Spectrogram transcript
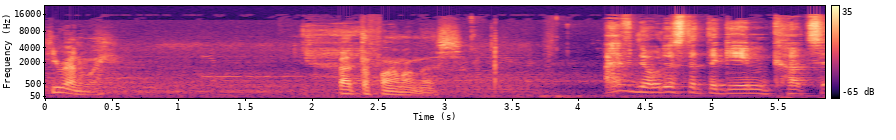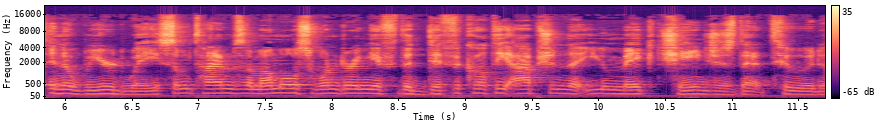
He ran away. Bet the farm on this. I've noticed that the game cuts in a weird way sometimes, and I'm almost wondering if the difficulty option that you make changes that to an,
